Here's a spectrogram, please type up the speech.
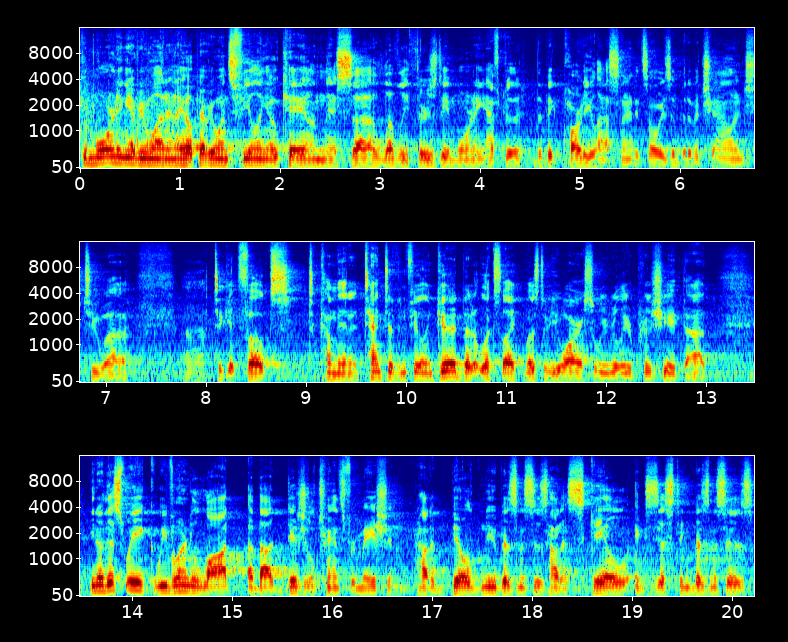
Good morning, everyone, and I hope everyone's feeling okay on this uh, lovely Thursday morning after the big party last night. It's always a bit of a challenge to, uh, uh, to get folks to come in attentive and feeling good, but it looks like most of you are, so we really appreciate that. You know, this week we've learned a lot about digital transformation, how to build new businesses, how to scale existing businesses,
